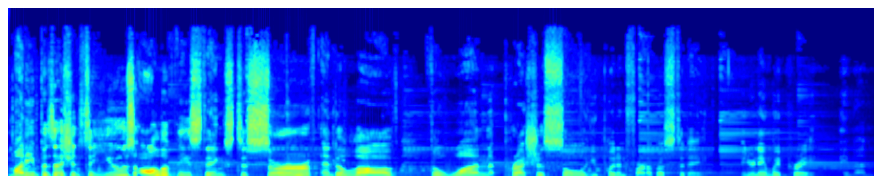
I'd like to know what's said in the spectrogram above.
money and possessions, to use all of these things to serve and to love the one precious soul you put in front of us today. In your name we pray. Amen.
